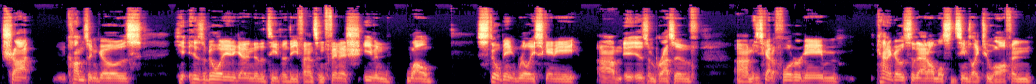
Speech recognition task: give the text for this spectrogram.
shot comes and goes his ability to get into the teeth of defense and finish even while still being really skinny um, is impressive. Um, he's got a floater game, kind of goes to that almost, it seems like too often,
